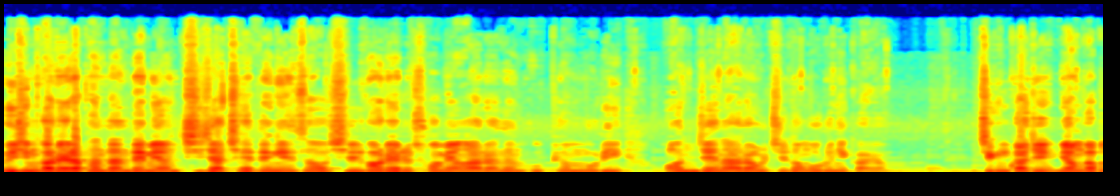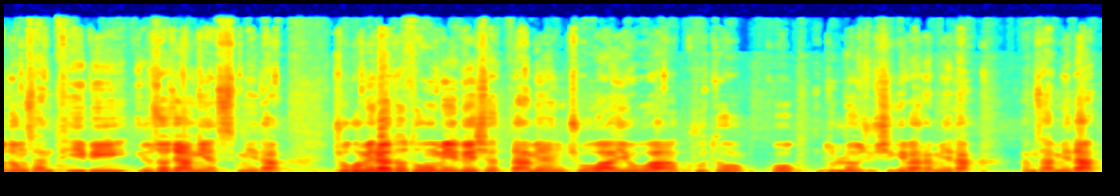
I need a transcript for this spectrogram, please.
의심거래라 판단되면 지자체 등에서 실거래를 소명하라는 우편물이 언제 날아올지도 모르니까요. 지금까지 명가부동산TV 유소장이었습니다. 조금이라도 도움이 되셨다면 좋아요와 구독 꼭 눌러주시기 바랍니다. 감사합니다.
